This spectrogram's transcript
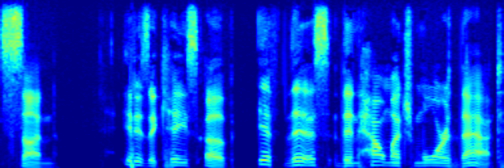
son. It is a case of if this, then how much more that?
